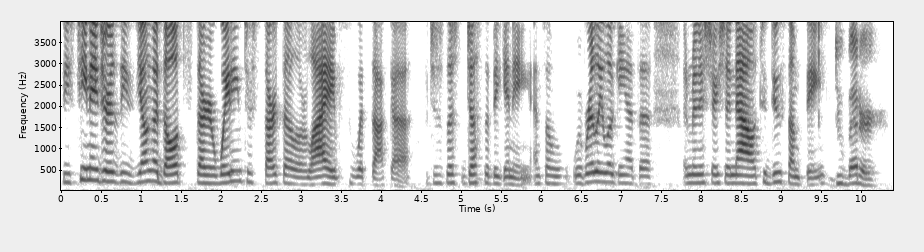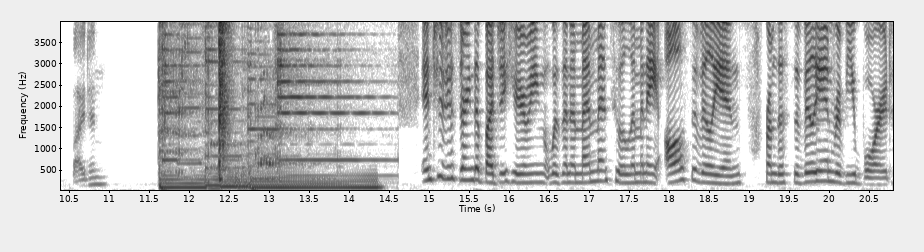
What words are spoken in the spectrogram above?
these teenagers, these young adults that are waiting to start their lives with DACA, which is just, just the beginning. And so we're really looking at the administration now to do something. Do better, Biden. Introduced during the budget hearing was an amendment to eliminate all civilians from the Civilian Review Board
